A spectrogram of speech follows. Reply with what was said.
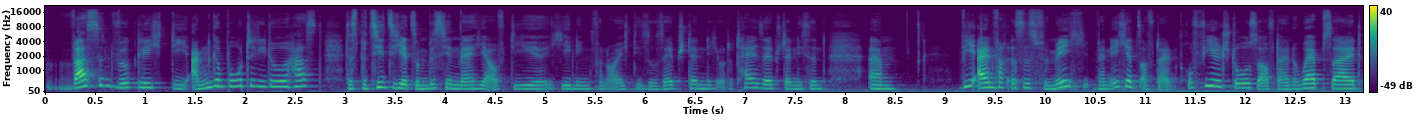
was sind wirklich die Angebote, die du hast? Das bezieht sich jetzt so ein bisschen mehr hier auf diejenigen von euch, die so selbstständig oder teilselbstständig sind. Ähm, wie einfach ist es für mich, wenn ich jetzt auf dein Profil stoße, auf deine Website,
